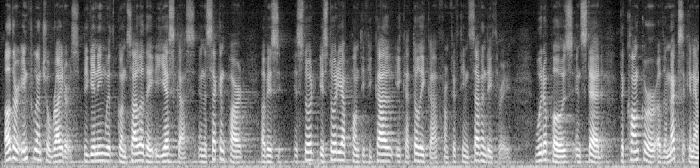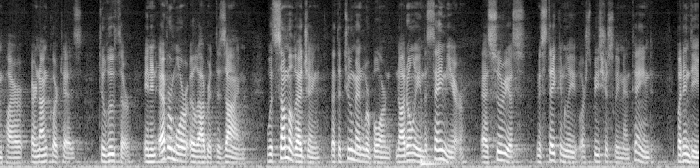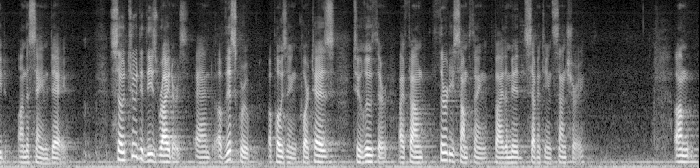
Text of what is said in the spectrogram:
Other influential writers, beginning with Gonzalo de Illescas in the second part of his Historia Pontifical y Católica from 1573, would oppose instead the conqueror of the Mexican Empire, Hernan Cortes, to Luther in an ever more elaborate design, with some alleging that the two men were born not only in the same year, as Surius mistakenly or speciously maintained, but indeed on the same day. So too did these writers, and of this group opposing Cortes to Luther, I found 30 something by the mid 17th century. Um,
